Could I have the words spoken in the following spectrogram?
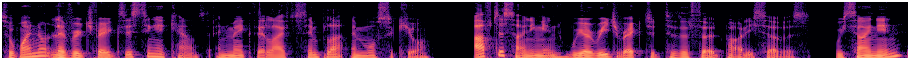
So why not leverage their existing accounts and make their life simpler and more secure? After signing in, we are redirected to the third party service. We sign in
